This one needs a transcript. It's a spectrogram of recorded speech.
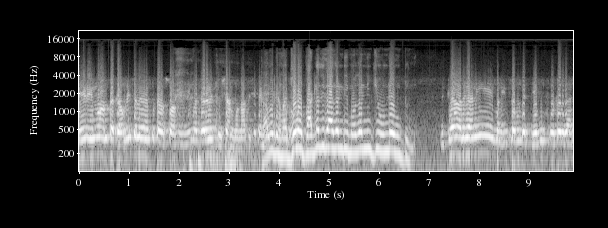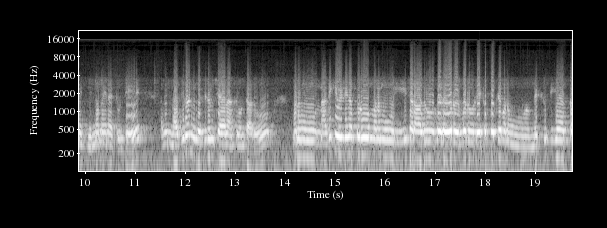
నేనేమో అంత గమనించలేదు అనుకుంటాను స్వామి. ఈ మధ్యలోనే చూశాను మొన్న కాబట్టి. మధ్యలో పడ్డది కాదండి మొదటి నుంచి ఉండే ఉంటుంది. విగ్రహాలు కానీ మన ఇంట్లో ఉండే దేవుని ఫోటోలు కానీ భిన్నమైనట్టుంటే అవి నదిలో నిమజ్జనం చేయాలంటూ ఉంటారు. మనము నదికి వెళ్ళినప్పుడు మనము ఈత రాదు ఒకవేళ ఎవరు ఎవరు లేకపోతే మనం మెట్లు దిగేంత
